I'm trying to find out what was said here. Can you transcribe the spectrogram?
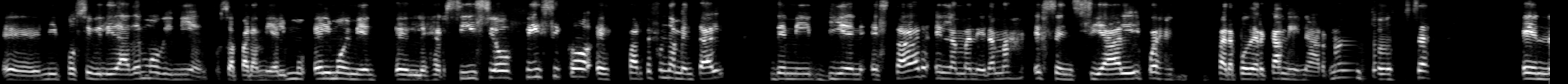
eh, mi posibilidad de movimiento. O sea, para mí el, el, movimiento, el ejercicio físico es parte fundamental de mi bienestar en la manera más esencial, pues, para poder caminar, ¿no? Entonces, en,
